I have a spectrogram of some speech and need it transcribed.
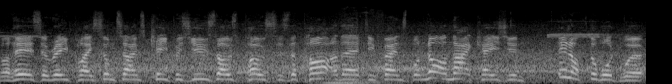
Well, here's a replay. Sometimes keepers use those posts as the part of their defence, but not on that occasion. In off the woodwork.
